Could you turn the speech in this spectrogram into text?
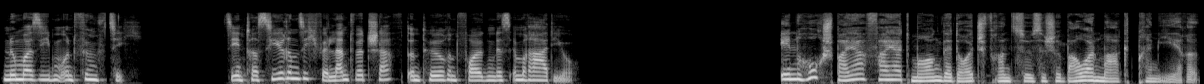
Nummer 57 Sie interessieren sich für Landwirtschaft und hören Folgendes im Radio. In Hochspeyer feiert morgen der deutsch-französische Bauernmarkt Premiere.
